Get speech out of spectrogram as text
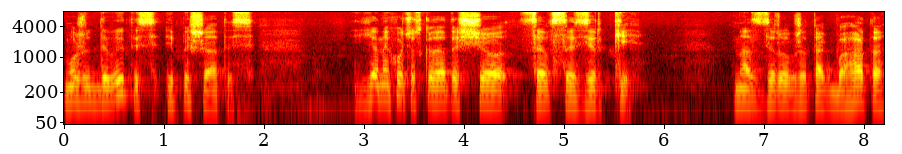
Можуть дивитись і пишатись. Я не хочу сказати, що це все зірки. У нас зірок вже так багато,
